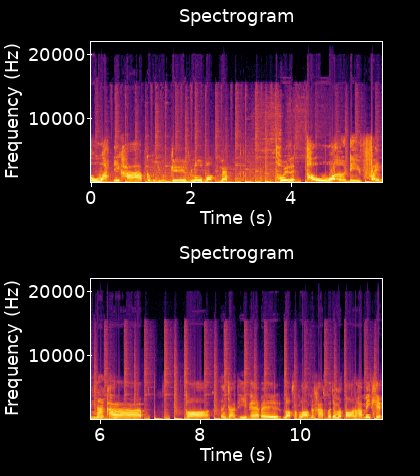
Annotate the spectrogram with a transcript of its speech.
สวัสดีครับ ก็มาอยู่เกม Roblox Map Toilet Tower Defense นะครับ ก็หลังจากที่แพ้ไปรอบสองรอบนะครับ ก็จะมาต่อนะครับไม่เข็ด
